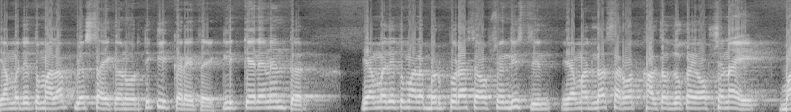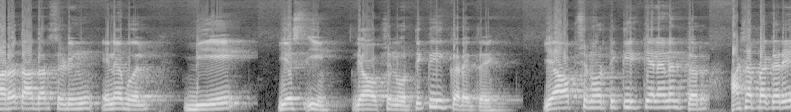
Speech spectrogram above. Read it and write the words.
यामध्ये तुम्हाला प्लस आयकॉनवरती क्लिक करायचं आहे. क्लिक केल्यानंतर यामध्ये तुम्हाला भरपूर असे ऑप्शन दिसतील. यामधला सर्वात खालचा जो काही ऑप्शन आहे Bharat Aadhaar seeding enable B A S E या ऑप्शनवरती क्लिक करायचं आहे. या ऑप्शनवरती क्लिक केल्यानंतर अशा प्रकारे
